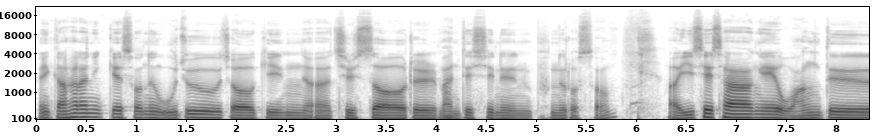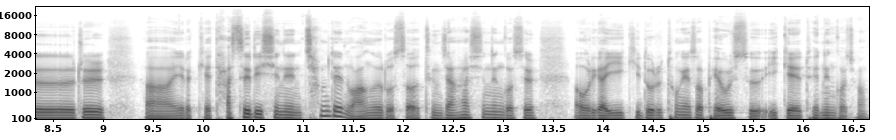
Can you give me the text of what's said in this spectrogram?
그러니까 하나님께서는 우주적인 어, 질서를 만드시는 분으로서 어, 이 세상의 왕들을 아, 이렇게 다스리시는 참된 왕으로서 등장하시는 것을 어, 우리가 이 기도를 통해서 배울 수 있게 되는 거죠.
